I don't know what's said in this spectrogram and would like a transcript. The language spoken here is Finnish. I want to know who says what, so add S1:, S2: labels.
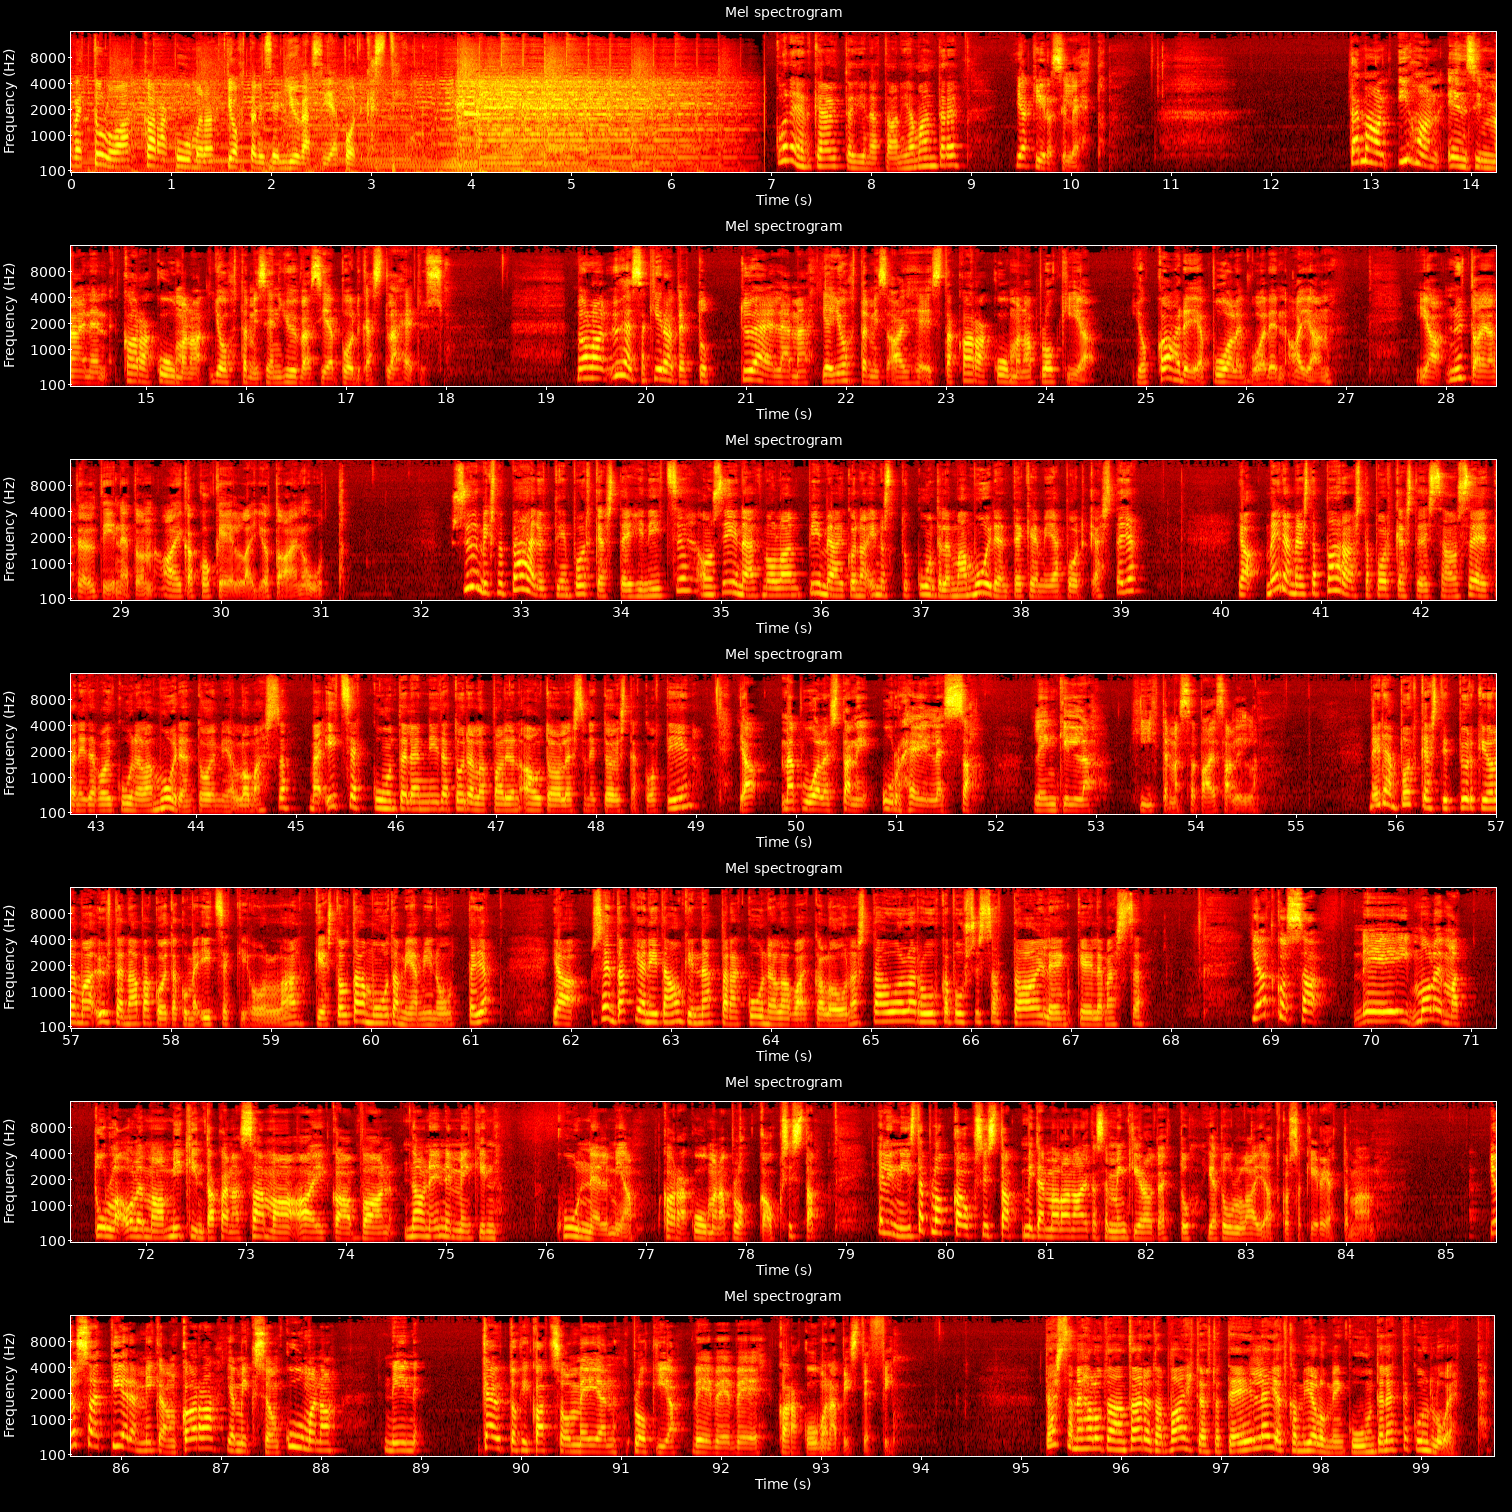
S1: Tervetuloa Karakuumana johtamisen Jyväsiä podcastiin.
S2: Koneen käyttäjinä Tanja Mantere
S3: ja Kirsi Lehto. Tämä on ihan ensimmäinen Karakuumana johtamisen Jyväsiä podcast-lähetys. Me ollaan yhdessä kirjoitettu työelämä- ja johtamisaiheista Karakuumana blogia jo kahden ja puolen vuoden ajan – ja nyt ajateltiin, että on aika kokeilla jotain uutta.
S2: Syy, miksi me päädyttiin podcasteihin itse, on siinä, että me ollaan viime aikoina innostuttu kuuntelemaan muiden tekemiä podcasteja. Ja meidän mielestä parasta podcasteissa on se, että niitä voi kuunnella muiden toimien lomassa. Mä itse kuuntelen niitä todella paljon autoillessani töistä kotiin.
S3: Ja mä puolestani urheillessa, lenkillä, hiihtämässä tai salilla.
S2: Meidän podcastit pyrkii olemaan yhtä napakoita kuin me itsekin ollaan, kestoltaan muutamia minuutteja. Ja sen takia niitä onkin näppärä kuunnella vaikka lounastauolla, ruuhkapussissa tai lenkkeilemässä.
S3: Jatkossa me ei molemmat tulla olemaan mikin takana samaa aikaa, vaan nämä on enemmänkin kuunnelmia karakuumana blokkauksista. Eli niistä blokkauksista, mitä me ollaan aikaisemmin kirjoitettu ja tullaan jatkossa kirjoittamaan jos sä et tiedä mikä on kara ja miksi se on kuumana, niin käy toki katsoa meidän blogia www.karakuumana.fi.
S2: Tässä me halutaan tarjota vaihtoehto teille, jotka mieluummin kuuntelette kuin luette.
